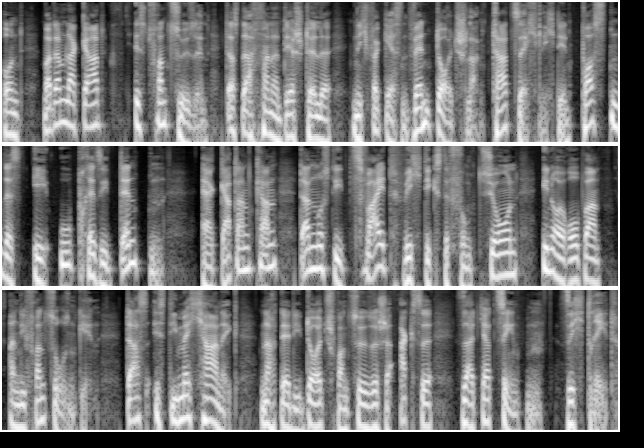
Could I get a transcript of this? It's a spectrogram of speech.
Und Madame Lagarde ist Französin. Das darf man an der Stelle nicht vergessen. Wenn Deutschland tatsächlich den Posten des EU-Präsidenten ergattern kann, dann muss die zweitwichtigste Funktion in Europa an die Franzosen gehen. Das ist die Mechanik, nach der die deutsch-französische Achse seit Jahrzehnten sich dreht.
